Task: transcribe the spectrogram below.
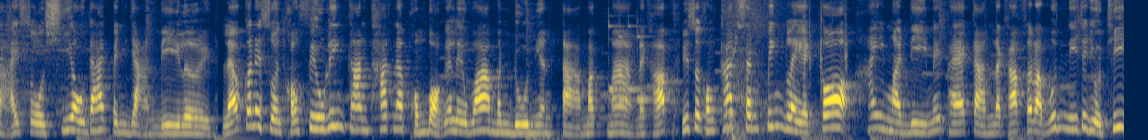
สายโซเชียลได้เป็นอย่างดีเลย แล้วก็ในส่วนของ feeling การทัชนะผมบอกได้เลยว่ามันดูเนียนตามากๆนะครับในส่วนของ touch sampling rate ก็ให้มาดีไม่แพ้กันนะครับสำหรับรุ่นนี้จะอยู่ที่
